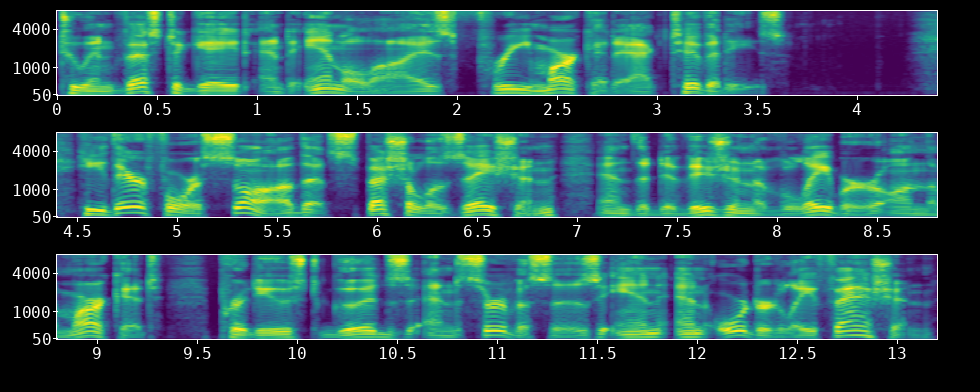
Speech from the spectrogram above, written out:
to investigate and analyze free market activities. He therefore saw that specialization and the division of labor on the market produced goods and services in an orderly fashion.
